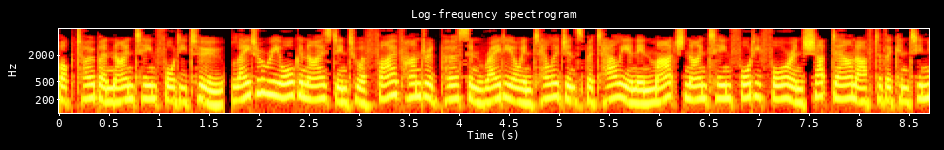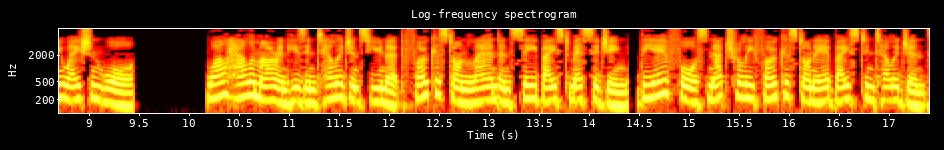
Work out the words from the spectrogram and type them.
October 1942, later reorganized into a 500-person radio intelligence battalion in March 1944 and shut down after the continuation war. While Hallamaa and his intelligence unit focused on land and sea-based messaging, the Air Force naturally focused on air-based intelligence.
